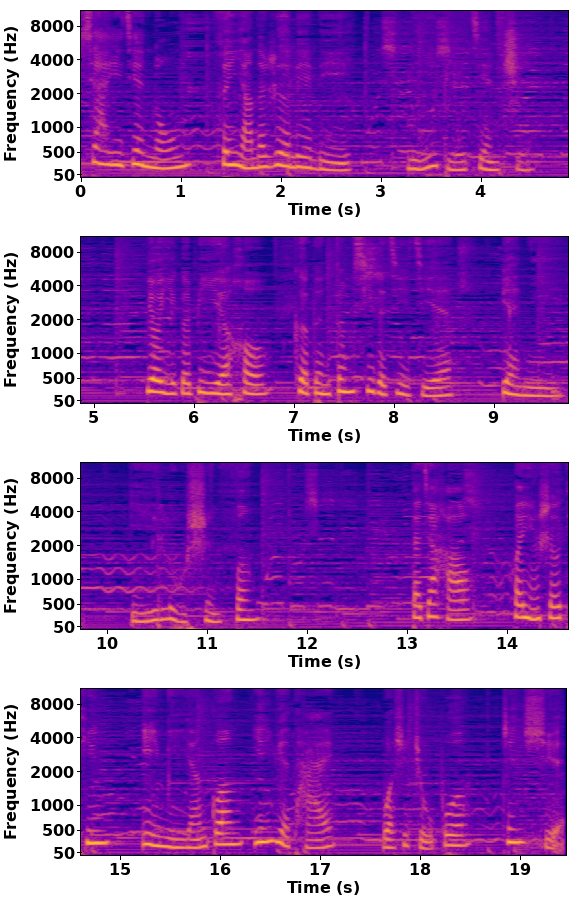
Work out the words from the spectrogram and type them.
夏意渐浓，纷扬的热烈里，离别渐至。又一个毕业后各奔东西的季节，愿你一路顺风。大家好，欢迎收听。一米阳光音乐台，我是主播甄雪。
